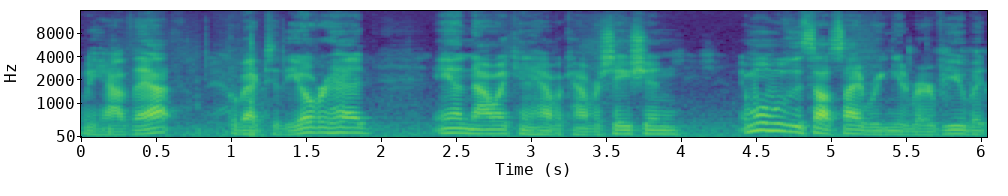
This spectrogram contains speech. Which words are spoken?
We have that. Go back to the overhead. And now I can have a conversation. And we'll move this outside where we can get a better view, but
